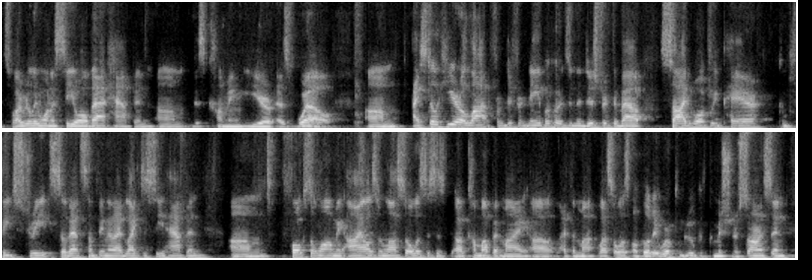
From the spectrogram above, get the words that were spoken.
So I really want to see all that happen um, this coming year as well. Um, I still hear a lot from different neighborhoods in the district about sidewalk repair, complete streets. So that's something that I'd like to see happen. Um, folks along the Isles in Las Olas, this has uh, come up at my uh, at the Las Olas Mobility Working Group with Commissioner Sorensen,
